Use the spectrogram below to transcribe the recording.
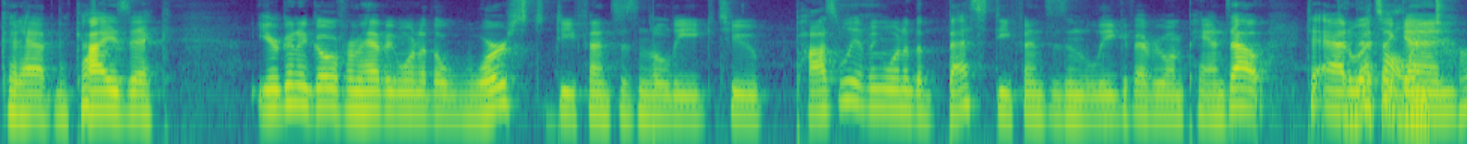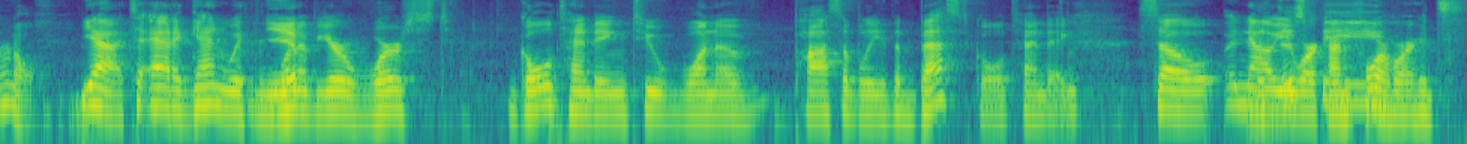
could have McIsaac. You're going to go from having one of the worst defenses in the league to possibly having one of the best defenses in the league if everyone pans out. To add with again, internal. yeah, to add again with Yep. one of your worst goaltending to one of possibly the best goaltending. So now you work on forwards.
